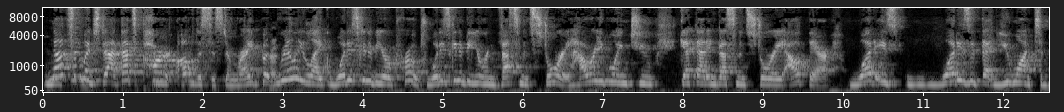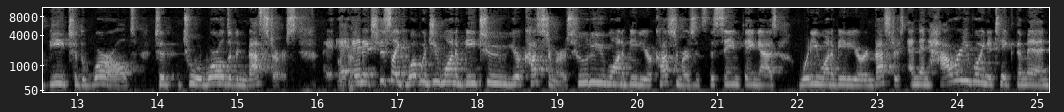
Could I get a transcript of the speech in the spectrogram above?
Not so much that. That's part of the system, right? But really, like, what is going to be your approach? What is going to be your investment story? How are you going to get that investment story out there? What is what is it that you want to be to the world, to to a world of investors? And it's just like, what would you want to be to your customers? Who do you want to be to your customers? It's the same thing as what do you want to be to your investors? And then how are you going to take them in?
